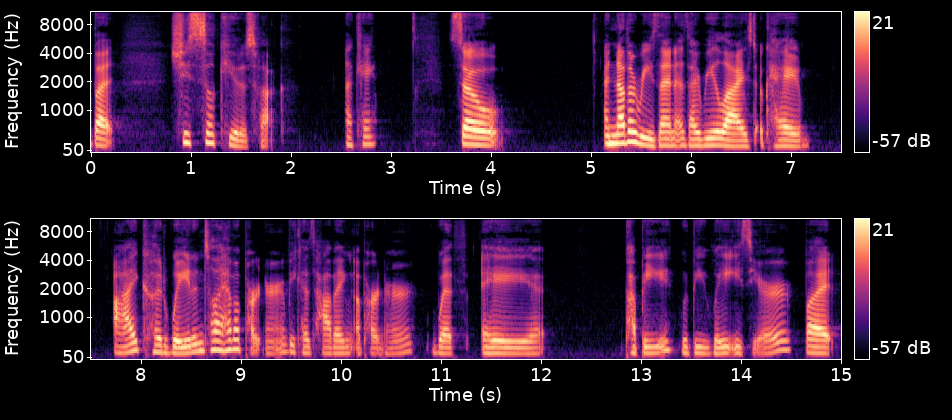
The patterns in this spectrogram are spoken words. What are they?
But she's still cute as fuck. Okay. So Another reason is I realized, okay, I could wait until I have a partner because having a partner with a puppy would be way easier. But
